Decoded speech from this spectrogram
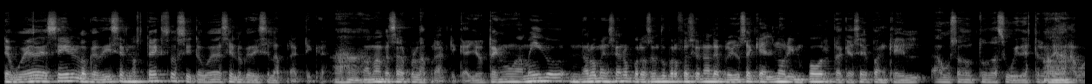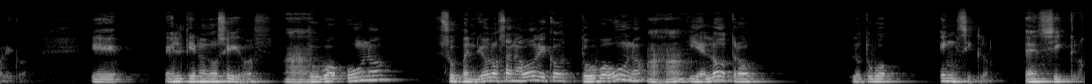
Te voy a decir lo que dicen los textos y te voy a decir lo que dice la práctica. Ajá. Vamos a empezar por la práctica. Yo tengo un amigo, no lo menciono por asuntos profesionales, pero yo sé que a él no le importa que sepan que él ha usado toda su vida esteroides anabólicos. Eh, él tiene dos hijos. Ajá. Tuvo uno, suspendió los anabólicos, tuvo uno, Ajá. y el otro lo tuvo en ciclo, En ciclo,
